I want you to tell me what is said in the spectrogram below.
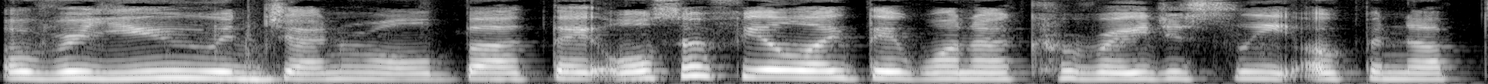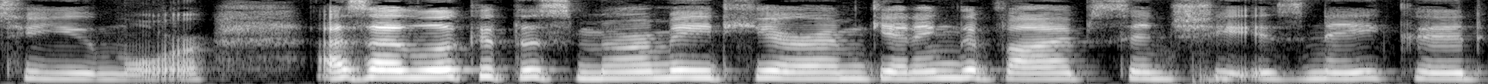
over you in general, but they also feel like they want to courageously open up to you more. As I look at this mermaid here, I'm getting the vibe since she is naked,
